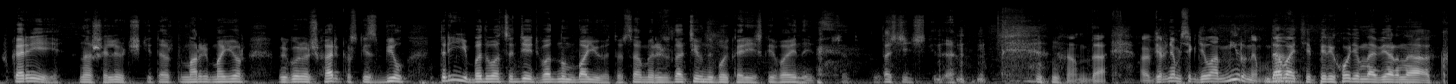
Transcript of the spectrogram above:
в Корее, наши летчики. Даже майор Григорий Иванович Харьковский сбил три Б-29 в одном бою. Это самый результативный бой Корейской войны. Фантастически, да. Да. Вернемся к делам мирным. да? Давайте переходим, наверное, к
